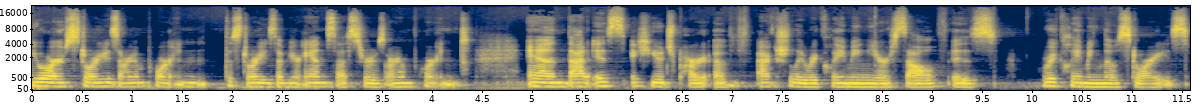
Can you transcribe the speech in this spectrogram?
Your stories are important. The stories of your ancestors are important. And that is a huge part of actually reclaiming yourself is reclaiming those stories.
